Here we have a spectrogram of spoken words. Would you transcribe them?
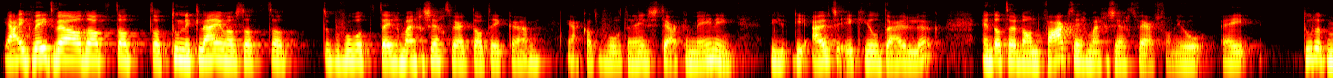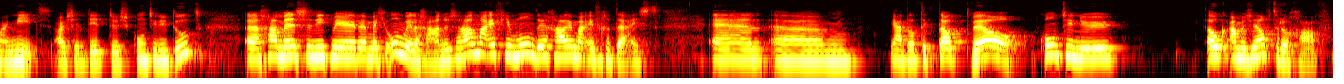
ja, ik weet wel dat, dat, dat toen ik klein was, dat, dat er bijvoorbeeld tegen mij gezegd werd dat ik. Um, ja, ik had bijvoorbeeld een hele sterke mening. Die, die uitte ik heel duidelijk. En dat er dan vaak tegen mij gezegd werd van, joh, hey, doe dat maar niet. Als je dit dus continu doet, uh, gaan mensen niet meer uh, met je om willen gaan. Dus hou maar even je mond dicht, hou je maar even gedijst. En um, ja, dat ik dat wel continu ook aan mezelf teruggaf.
